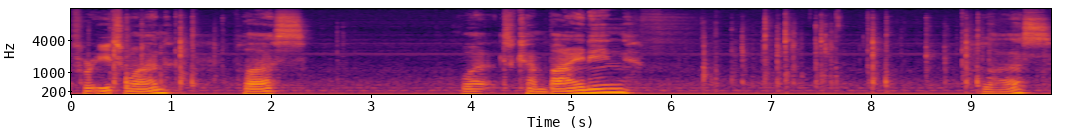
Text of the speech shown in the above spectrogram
for each one, plus what combining plus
